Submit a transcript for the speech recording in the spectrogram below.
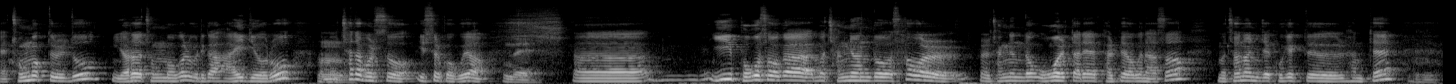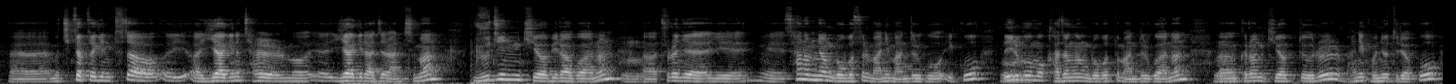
예, 종목들도 여러 종목을 우리가 아이디어로 음. 찾아볼 수 있을 거고요. 네. 어, 이 보고서가 뭐 작년도 4월, 작년도 5월 달에 발표하고 나서 뭐 저는 이제 고객들한테 에, 뭐 직접적인 투자 어, 이야기는 잘 뭐 이야기를 하질 않지만 유진 기업이라고 하는 어, 주로 이제 이, 이 산업용 로봇을 많이 만들고 있고 또 일부 뭐 가정용 로봇도 만들고 하는 어, 그런 기업들을 많이 권유드렸고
